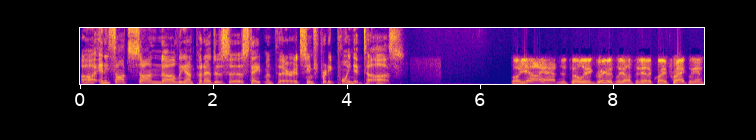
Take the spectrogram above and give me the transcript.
Uh, any thoughts on uh, Leon Panetta's uh, statement there? It seems pretty pointed to us. Well, yeah, I happen to totally agree with Leon Panetta, quite frankly, and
